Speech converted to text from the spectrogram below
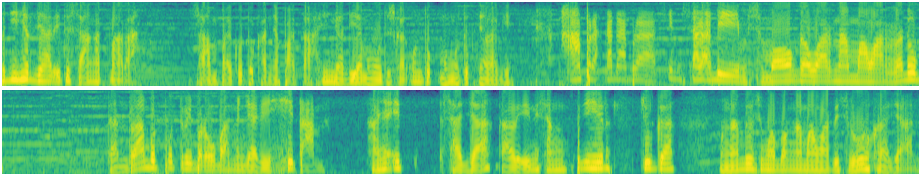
Penyihir jahat itu sangat marah. Sampai kutukannya patah hingga dia memutuskan untuk mengutuknya lagi. Abrakadabra, simsalabim, semoga warna mawar redup dan rambut putri berubah menjadi hitam. Hanya itu saja kali ini sang penyihir juga mengambil semua bunga mawar di seluruh kerajaan.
